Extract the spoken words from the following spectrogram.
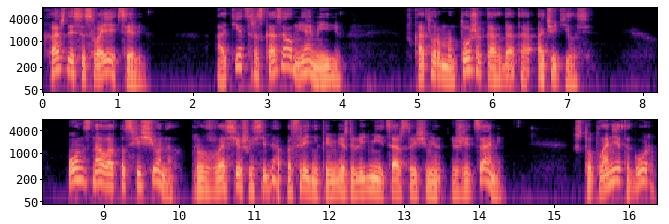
Каждый со своей целью. Отец рассказал мне о мире, в котором он тоже когда-то очутился. Он знал от посвященных, провозгласивших себя посредниками между людьми и царствующими жрецами, что планета Гор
